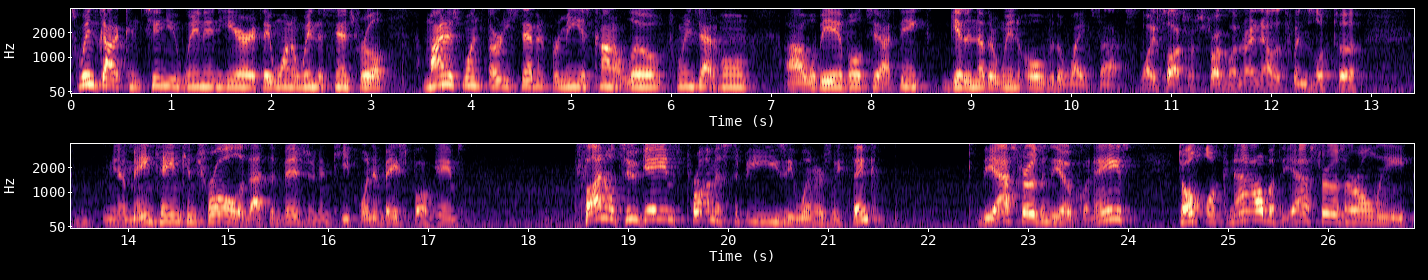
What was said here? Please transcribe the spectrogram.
Twins got to continue winning here if they want to win the Central. Minus 137 for me is kind of low. Twins at home uh, will be able to, I think, get another win over the White Sox. White Sox are struggling right now. The Twins look to you know maintain control of that division and keep winning baseball games. Final two games promise to be easy winners, we think. The Astros and the Oakland A's. Don't look now, but the Astros are only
